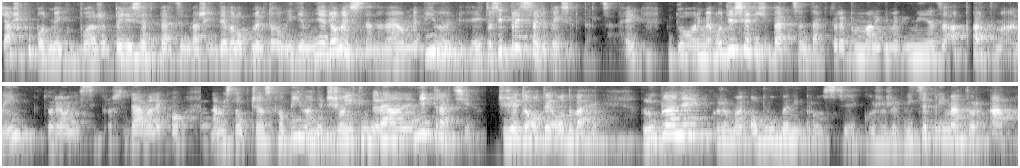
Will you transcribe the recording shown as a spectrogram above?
ťažkú podmienku, povedal, že 50% vašich developmentov ide mne do mesta na nájomné bývanie, hej, to si predstavte 50%, hej. My tu hovoríme o 10%, ktoré pomaly ideme vymieňať za apartmány, ktoré oni si proste dávali ako na miesto občianského bývania, čiže oni tým reálne netratia. Čiže je to o tej odvahe. Lublane, akože môj obľúbený proste, akože že viceprimátor a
